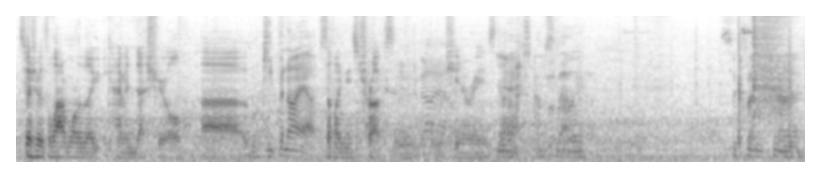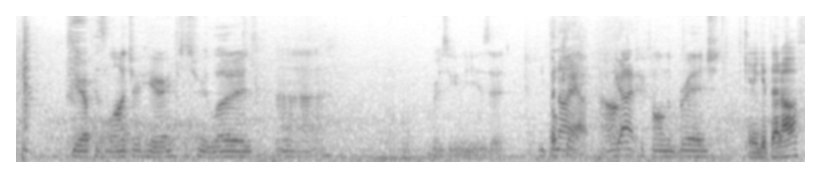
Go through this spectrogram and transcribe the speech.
Especially with a lot more like kind of industrial um, Keep an eye out. stuff like these trucks and machinery and stuff. Yeah, absolutely. So Quentin's trying to gear up his launcher here, just reloaded. Uh, where's he going to use it? Keep an eye out. Oh, Got it. people on the bridge. Can you get that off?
